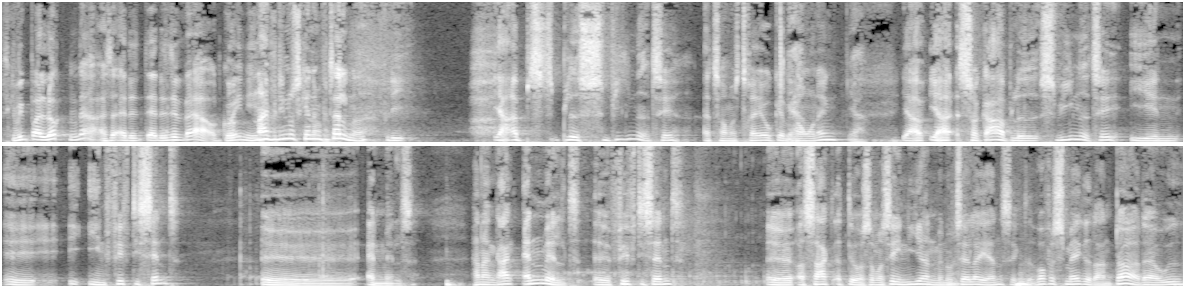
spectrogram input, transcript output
Skal vi ikke bare lukke den der? Altså, er det er det, det værd at gå ind i? Nej, fordi nu skal jeg nemlig fortælle noget. Fordi jeg er blevet svinet til af Thomas Treve gennem Ja. årene, ikke? Ja. Jeg, jeg er sågar blevet svinet til i en, øh, i, i en 50 Cent øh, anmeldelse. Han har engang anmeldt øh, 50 Cent øh, og sagt, at det var som at se nieren med Nutella i ansigtet. Hvorfor smækkede der en dør derude,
